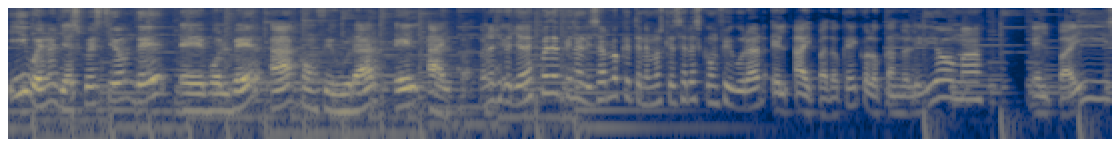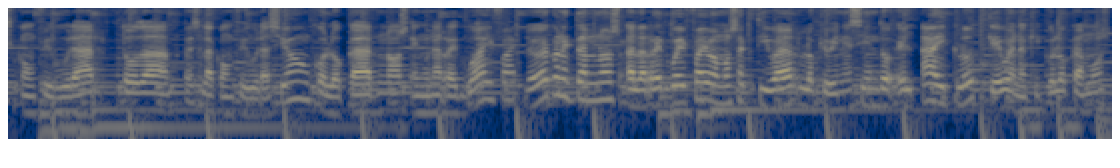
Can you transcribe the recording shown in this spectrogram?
y bueno, ya es cuestión de eh, volver a configurar el iPad. Bueno chicos, ya después de finalizar lo que tenemos que hacer es configurar el iPad, ¿ok? Colocando el idioma, el país, configurar toda pues, la configuración, colocarnos en una red Wi-Fi. Luego de conectarnos a la red Wi-Fi vamos a activar lo que viene siendo el iCloud, que bueno, aquí colocamos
